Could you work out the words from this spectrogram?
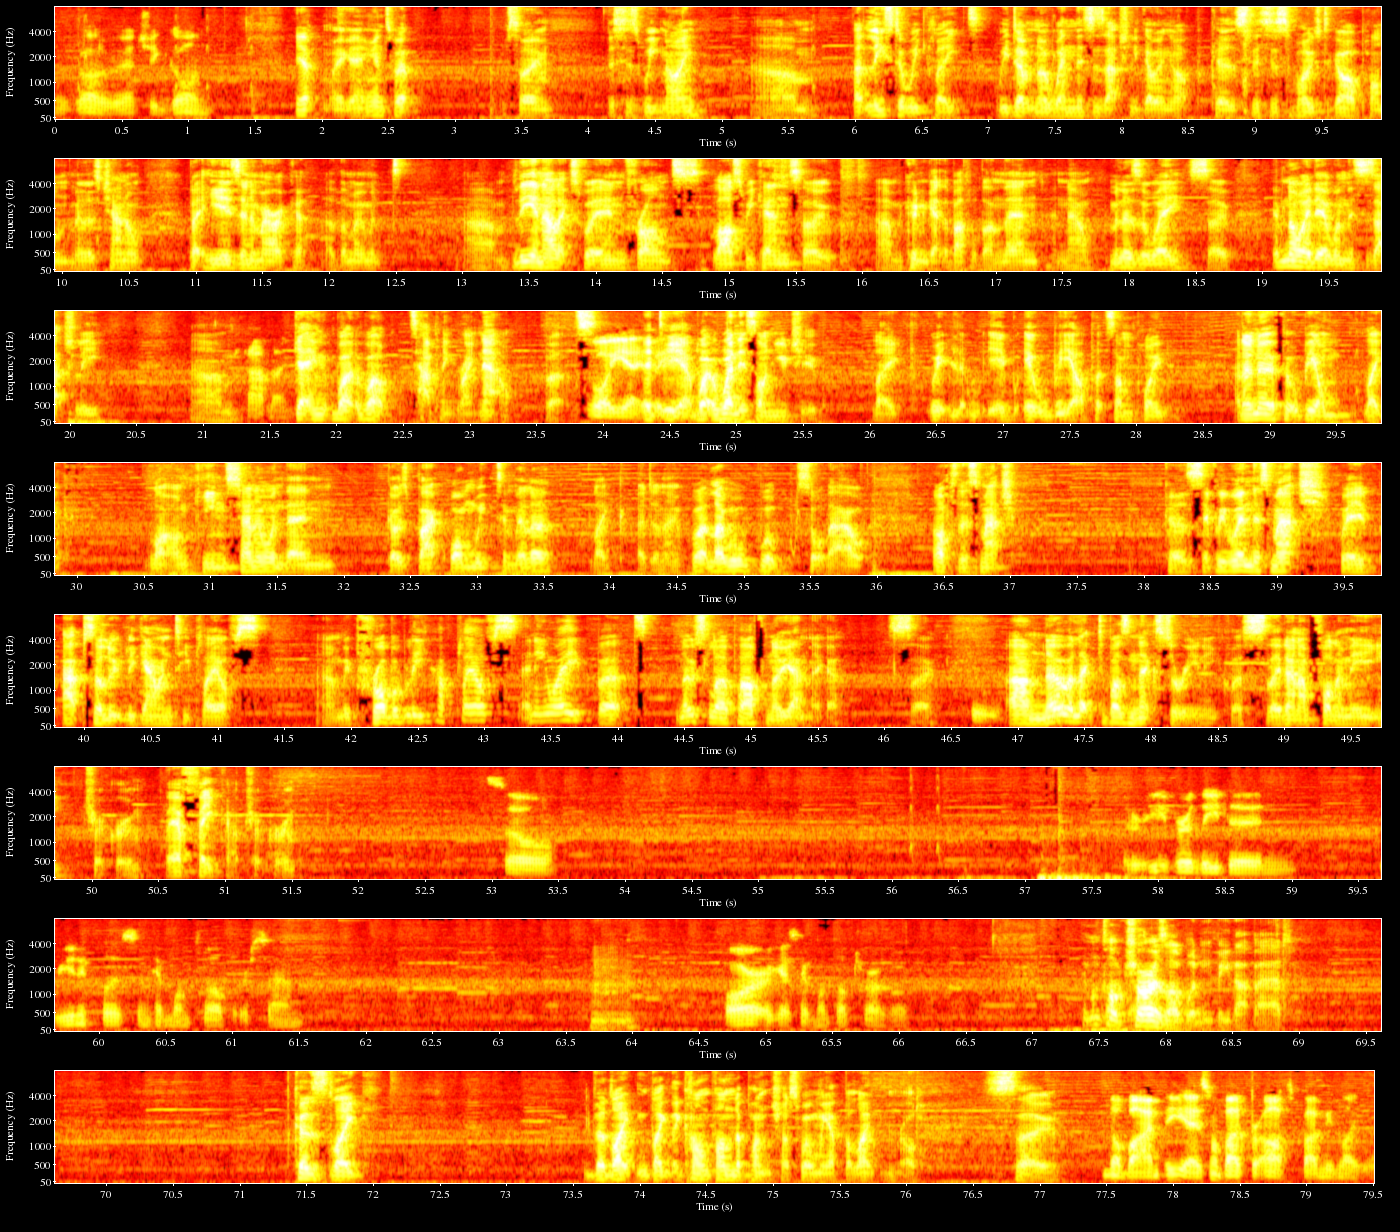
Oh god, we're actually going. Yep, we're getting into it. So, this is week 9. Um, at least a week late. We don't know when this is actually going up because this is supposed to go up on Miller's channel, but he is in America at the moment. Um, Lee and Alex were in France last weekend, so um, we couldn't get the battle done then, and now Miller's away, so we have no idea when this is actually um, getting. Well, well, it's happening right now, but Well, yeah, it, but yeah, wh- when it's on YouTube, like it, it, it will be up at some point. I don't know if it will be on like like on Kean's channel and then goes back one week to Miller. Like I don't know, but like we'll we'll sort that out after this match. Because if we win this match, we're absolutely guaranteed playoffs. Um, we probably have playoffs anyway, but no Slurpuff, no Yanmega. So, um, no Electabuzz next to Reuniclus. So they don't have Follow Me Trick Room. They have Fake Out Trick Room. So they're either leading Reuniclus and Hitmontop or Sam. Hmm. Or I guess Hitmontop Charizard. Hitmontop Charizard wouldn't be that bad. Because, like, the light, like they can't Thunder Punch us when we have the Lightning Rod. So, No, but I'm, yeah, it's not bad for us. But I mean, like,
